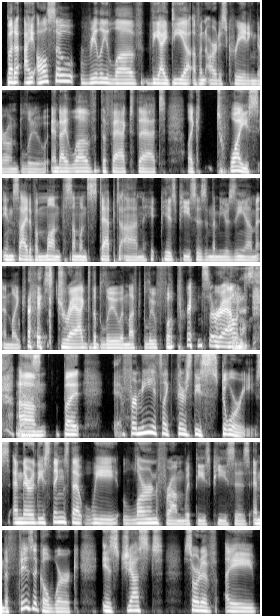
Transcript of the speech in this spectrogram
but I also really love the idea of an artist creating their own blue. And I love the fact that, like, twice inside of a month, someone stepped on his pieces in the museum and, like, Right. dragged the blue and left blue footprints around. Yes, yes. Um, but for me, it's like there's these stories, and there are these things that we learn from with these pieces, and the physical work is just sort of a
